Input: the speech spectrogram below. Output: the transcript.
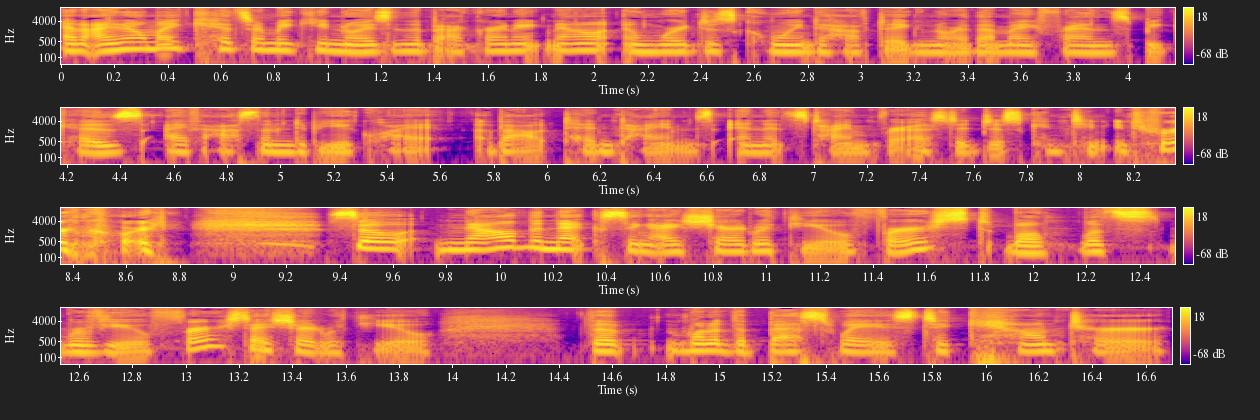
And I know my kids are making noise in the background right now, and we're just going to have to ignore them, my friends, because I've asked them to be quiet about 10 times, and it's time for us to just continue to record. So now the next thing I shared with you first, well, let's review. First, I shared with you the one of the best ways to counter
